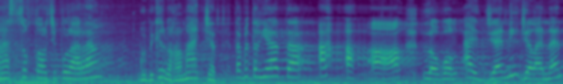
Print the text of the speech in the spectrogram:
Masuk tol Cipularang, gue pikir bakal macet. Tapi ternyata, ah ah ah, lowong aja nih jalanan.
